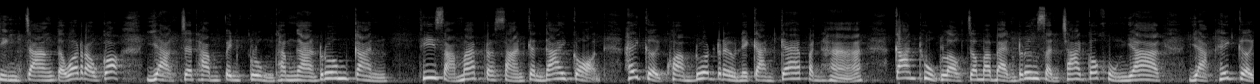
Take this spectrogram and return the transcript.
จริงจัง แต่ว่าเราก็อยากจะทำเป็นกลุ่มทำงานร่วมกัน ที่สามารถประสานกันได้ก่อน ให้เกิดความรวดเร็วในการแก้ปัญหา การถูกหลอกจะมาแบ่งเรื่องสัญชาติก็คงยาก อยากให้เกิด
